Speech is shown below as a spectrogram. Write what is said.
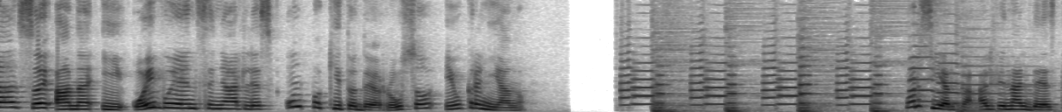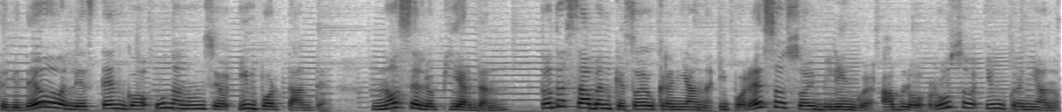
Hola, soy Ana y hoy voy a enseñarles un poquito de ruso y ucraniano. Por cierto, al final de este video les tengo un anuncio importante. No se lo pierdan. Todos saben que soy ucraniana y por eso soy bilingüe, hablo ruso y ucraniano.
